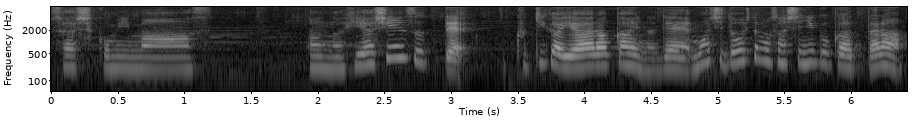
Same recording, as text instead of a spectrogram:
差し込みます。あのヒヤシンスって茎が柔らかいのでもしどうしても刺しにくかったら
